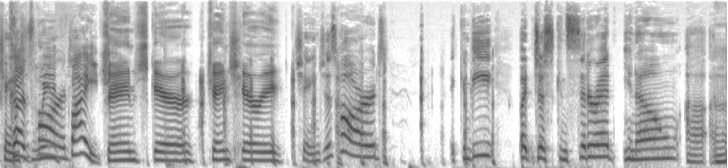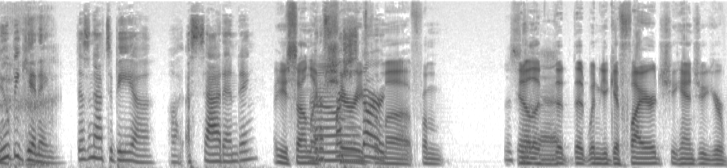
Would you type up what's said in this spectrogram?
Change Because is we hard. fight. Change, scare, change, scary. Change is hard. it can be, but just consider it, you know, uh, a new beginning. Doesn't have to be a, a, a sad ending. You sound like But a fresh Sherry start. from, uh, from Listen you know, that, that. that, that when you get fired, she hands you your,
